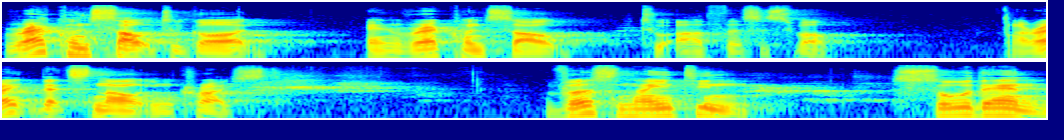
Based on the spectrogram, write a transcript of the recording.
reconciled to God and reconciled to others as well. All right, that's now in Christ. Verse 19 So then,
